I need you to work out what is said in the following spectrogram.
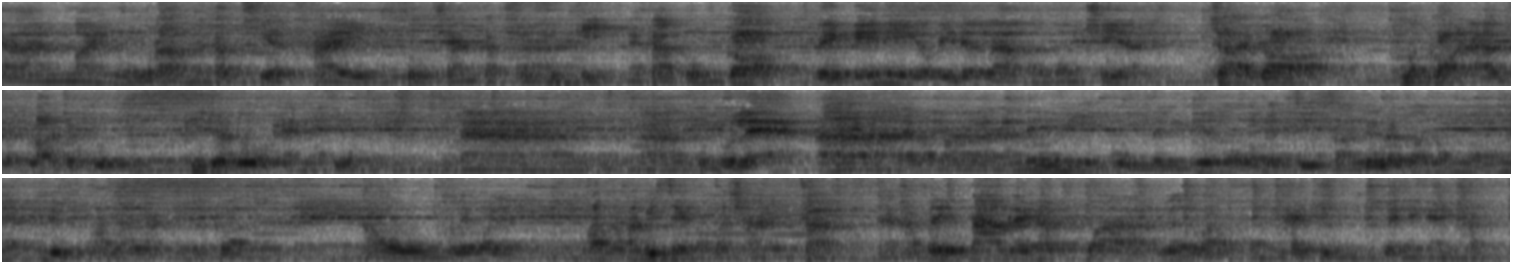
การใหม่ของเรานะครับเชียร์ไทยสู่แชมป์กับซูซูกินะครับผมก็เบรกนี้นี่ก็มีเรื่องราวของกองเชียร์ใช่ก็เมื่อก่อนเราจะเราจะคุ้นพี่โดโดแข่งควงอ่าอ่าคุณบุญและอ่าอะไรประมาณนั้นนี่มีกลุ่มหนึ่งที่ต้องบอกว่าเป็นสีสันเลยแล้วก็น้องๆเนี่ยดึงความน่ารักแล้วก็เอาเขาเรียกว่าอะไรความสามารถพิเศษออกมาใช้ครับนะครับไปติดตามเลยครับว่าเรื่องราวของไทยทีมเป็นยังไงครับครับ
